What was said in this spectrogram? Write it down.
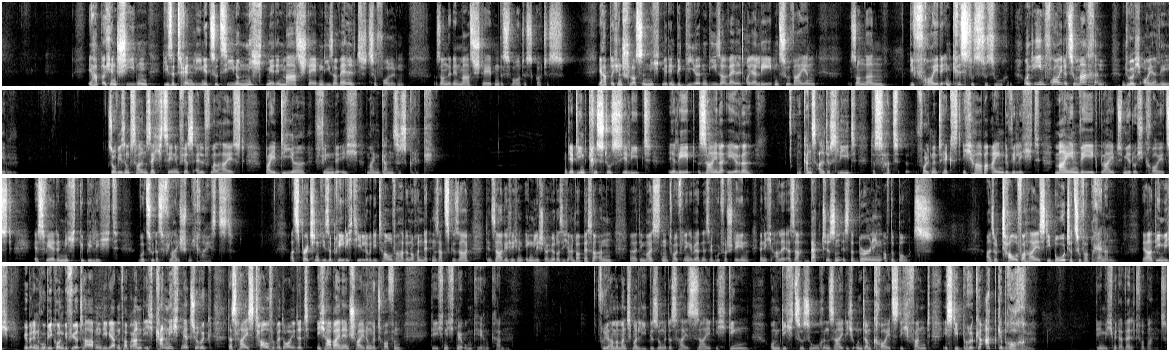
Ihr habt euch entschieden, diese Trennlinie zu ziehen, um nicht mehr den Maßstäben dieser Welt zu folgen, sondern den Maßstäben des Wortes Gottes. Ihr habt euch entschlossen, nicht mehr den Begierden dieser Welt euer Leben zu weihen, sondern die Freude in Christus zu suchen und ihm Freude zu machen durch euer Leben. So wie es im Psalm 16 im Vers 11 mal heißt, bei dir finde ich mein ganzes Glück. Und ihr dient Christus, ihr liebt, ihr lebt seiner Ehre. Ein ganz altes Lied, das hat folgenden Text. Ich habe eingewilligt, mein Weg bleibt mir durchkreuzt, es werde nicht gebilligt, wozu das Fleisch mich reißt. Als Spurgeon diese Predigt hielt über die Taufe, hat er noch einen netten Satz gesagt, den sage ich euch in Englisch, da hört er sich einfach besser an. Äh, die meisten Täuflinge werden es ja gut verstehen, wenn nicht alle. Er sagt, Baptism is the burning of the boats. Also Taufe heißt, die Boote zu verbrennen, ja, die mich über den Rubikon geführt haben, die werden verbrannt, ich kann nicht mehr zurück. Das heißt, Taufe bedeutet, ich habe eine Entscheidung getroffen, die ich nicht mehr umkehren kann. Früher haben wir manchmal ein Lied gesungen, das heißt, seit ich ging, um dich zu suchen, seit ich unterm Kreuz dich fand, ist die Brücke abgebrochen, die mich mit der Welt verband.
